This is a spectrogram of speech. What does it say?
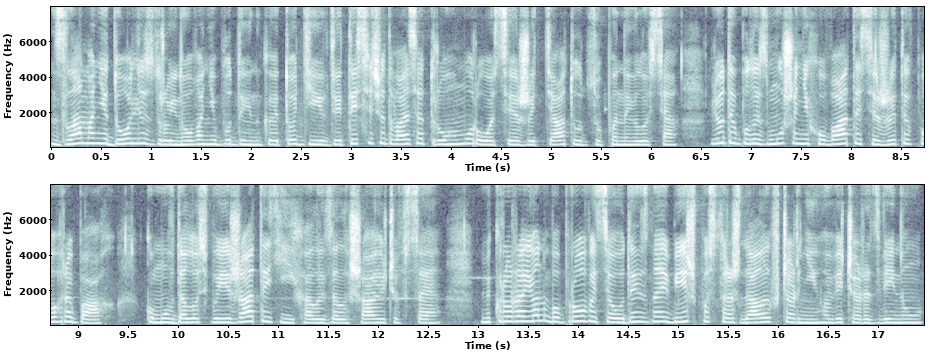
Зламані долі, зруйновані будинки. Тоді, в 2022 році, життя тут зупинилося. Люди були змушені ховатися, жити в погребах. Кому вдалося виїжджати, їхали, залишаючи все. Мікрорайон Бобровиця один з найбільш постраждалих в Чернігові через війну.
